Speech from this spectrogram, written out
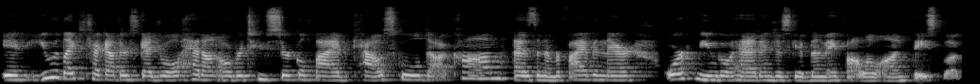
If you would like to check out their schedule, head on over to circle5cowschool.com. That is the number five in there, or you can go ahead and just give them a follow on Facebook.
